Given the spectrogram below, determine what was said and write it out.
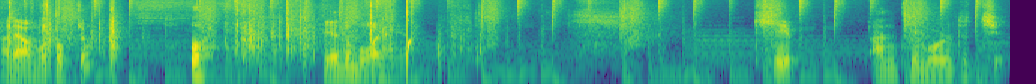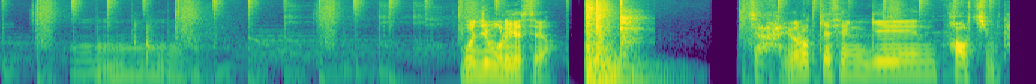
안에 아무것도 없죠? 오 얘도 뭐가 있네요. Keep anti mold chip. 음. 뭔지 모르겠어요. 자, 이렇게 생긴 파우치입니다.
